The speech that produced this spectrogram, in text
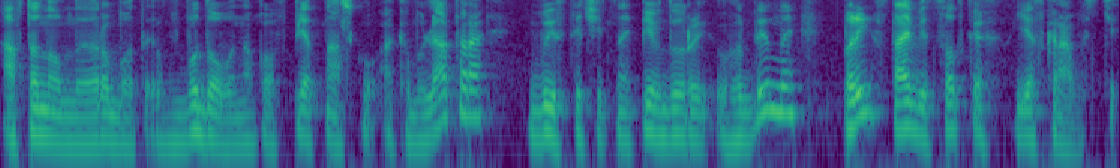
Автономної роботи вбудованого в 15 акумулятора вистачить на півтори години при 100% яскравості,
